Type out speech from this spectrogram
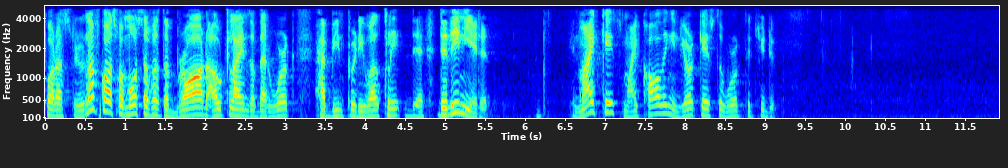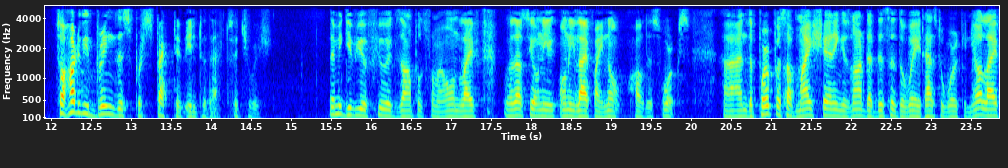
for us to do. And of course, for most of us, the broad outlines of that work have been pretty well delineated. In my case, my calling, in your case, the work that you do. So, how do we bring this perspective into that situation? Let me give you a few examples from my own life, because that's the only, only life I know how this works. Uh, and the purpose of my sharing is not that this is the way it has to work in your life,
